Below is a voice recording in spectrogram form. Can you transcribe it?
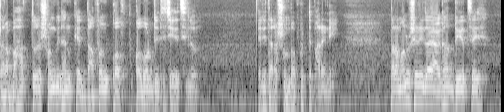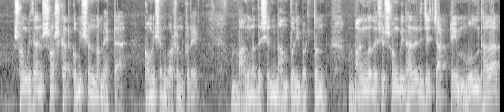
তারা বাহাত্তরের সংবিধানকে দাফন কব- কবর দিতে চেয়েছিল। এটি তারা সম্ভব করতে পারেনি। তারা মানুষের হৃদয়ে আঘাত দিয়েছে। সংবিধান সংস্কার কমিশন নামে একটা কমিশন গঠন করে। বাংলাদেশের নাম পরিবর্তন, বাংলাদেশের সংবিধানের যে চারটে মূলধারা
